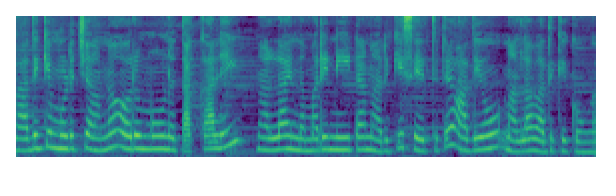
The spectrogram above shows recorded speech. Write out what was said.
வதக்கி முடித்தோன்னா ஒரு மூணு தக்காளி நல்லா இந்த மாதிரி நீட்டாக நறுக்கி சேர்த்துட்டு அதையும் நல்லா வதக்கிக்கோங்க.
